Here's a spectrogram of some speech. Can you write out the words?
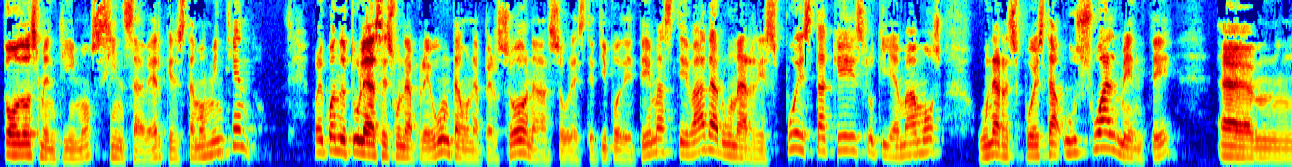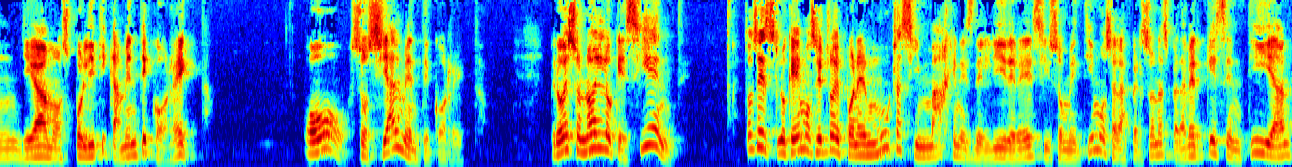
Todos mentimos sin saber que estamos mintiendo. Porque cuando tú le haces una pregunta a una persona sobre este tipo de temas, te va a dar una respuesta que es lo que llamamos una respuesta usualmente, em, digamos, políticamente correcta o socialmente correcta. Pero eso no es lo que siente. Entonces, lo que hemos hecho es poner muchas imágenes de líderes y sometimos a las personas para ver qué sentían,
